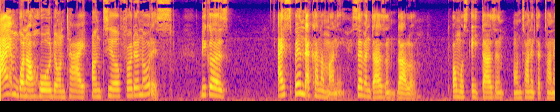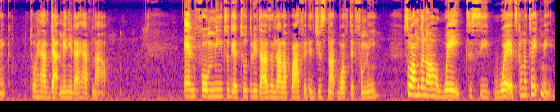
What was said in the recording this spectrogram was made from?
I am going to hold on tight until further notice. Because I spend that kind of money, $7,000, almost 8000 on Tonic Tectonic to have that many that I have now. And for me to get two, $3,000 profit, it's just not worth it for me. So I'm to wait to see where it's to take me.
